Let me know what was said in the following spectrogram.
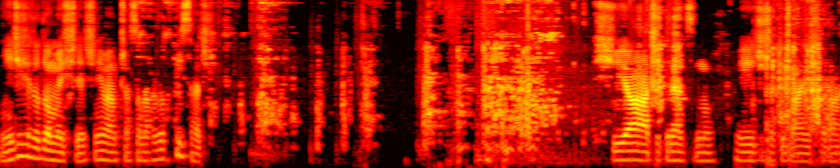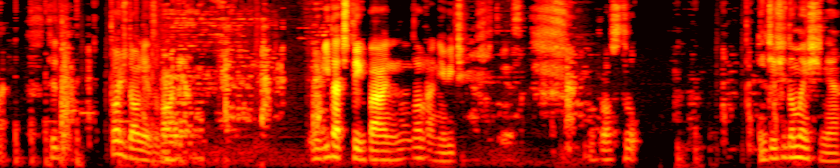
Nie idzie się to domyśleć, nie mam czasu nawet odpisać. Ja cię kręcę, no. Jedziesz jakie banie szarane. Ty, ktoś do mnie dzwoni. Nie widać tych bań. No dobra, nie widzi. To jest po prostu idzie się domyślnie.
